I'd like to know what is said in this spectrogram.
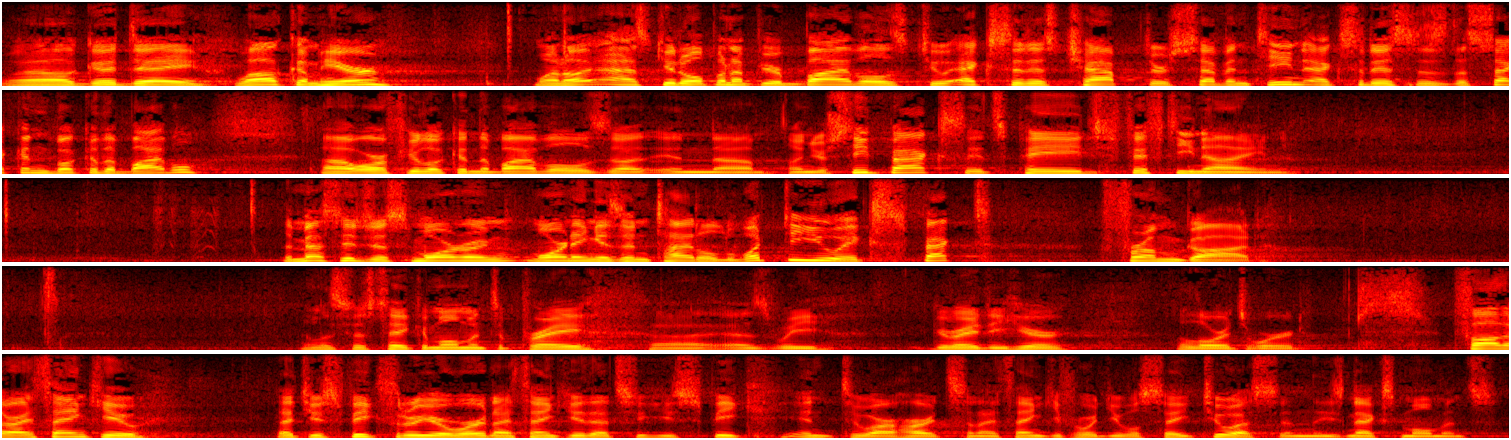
Well, good day. Welcome here. I want to ask you to open up your Bibles to Exodus chapter 17. Exodus is the second book of the Bible. Uh, or if you look in the Bibles uh, in, uh, on your seat backs, it's page 59. The message this morning, morning is entitled, What Do You Expect from God? And let's just take a moment to pray uh, as we get ready to hear the Lord's word. Father, I thank you that you speak through your word, and I thank you that you speak into our hearts, and I thank you for what you will say to us in these next moments.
